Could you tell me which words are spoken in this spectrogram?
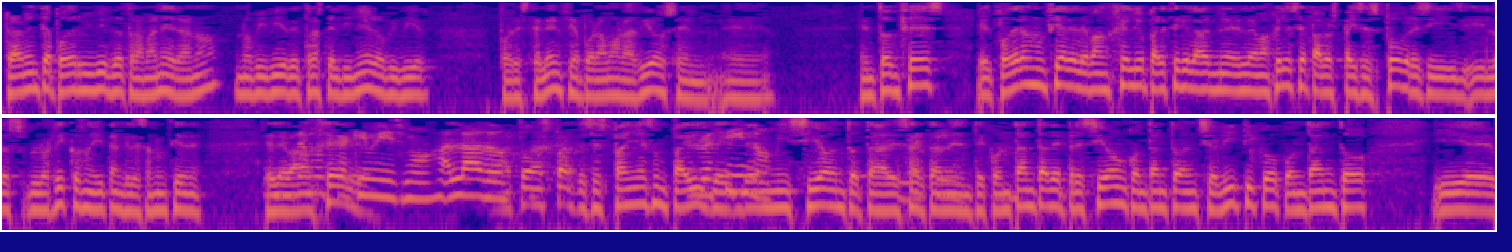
Realmente a poder vivir de otra manera, ¿no? No vivir detrás del dinero, vivir por excelencia, por amor a Dios. En, eh, Entonces, el poder anunciar el Evangelio, parece que el Evangelio sea para los países pobres y, los, los, ricos necesitan que les anuncien el Evangelio. aquí mismo, al lado. A todas partes. España es un país de, misión total, exactamente. Con tanta depresión, con tanto ansiolítico, con tanto. Y eh,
